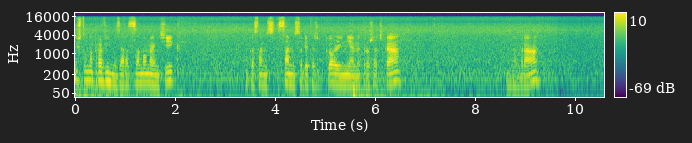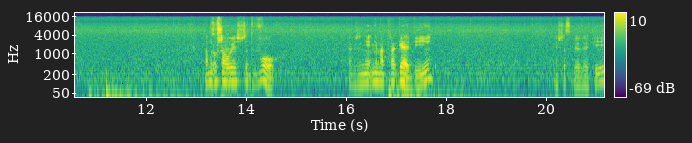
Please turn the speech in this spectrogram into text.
już to naprawimy zaraz za momencik. Tylko sami, sami sobie też golniemy troszeczkę. Dobra. Tam zostało jeszcze dwóch. Także nie, nie ma tragedii. Jeszcze sobie wypij.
